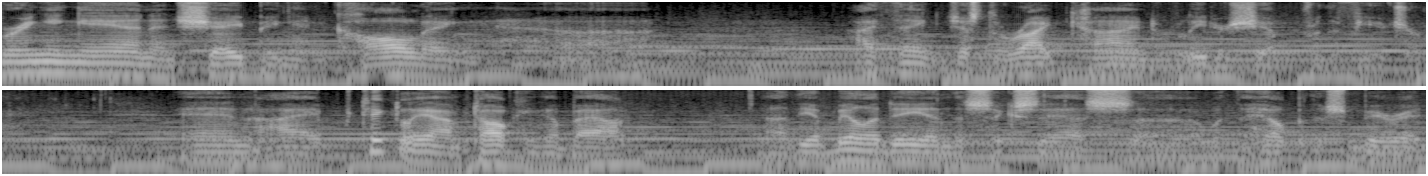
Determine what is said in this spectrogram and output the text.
bringing in and shaping and calling I think, just the right kind of leadership for the future. And I particularly I'm talking about uh, the ability and the success uh, with the help of the Spirit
